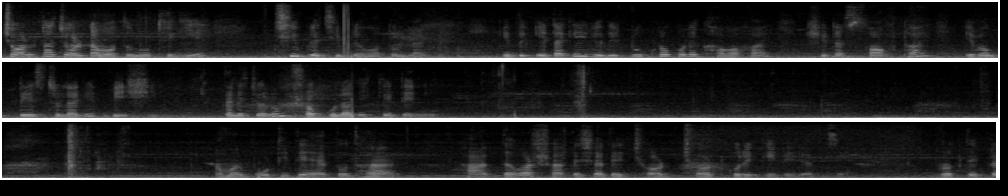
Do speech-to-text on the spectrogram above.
চলটা চলটা মতন উঠে গিয়ে ছিবড়ে ছিবড়ে মতন লাগে। কিন্তু এটাকেই যদি টুকরো করে খাওয়া হয়, সেটা সফট হয় এবং টেস্ট লাগে বেশি। তাহলে চলুন সবগুলো আগে কেটে নিই। আমার বটিতে এত ধার, হাত দেওয়ার সাথে সাথে ঝট ঝট করে কেটে যাচ্ছে। প্রত্যেকটা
